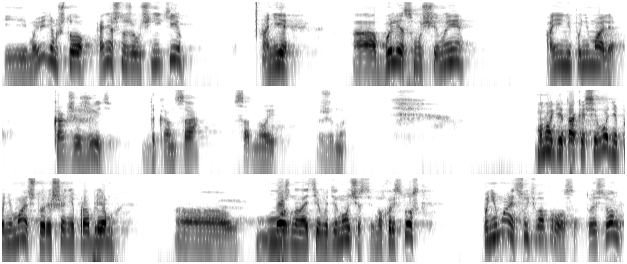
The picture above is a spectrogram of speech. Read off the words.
И мы видим, что, конечно же, ученики, они а, были смущены, они не понимали, как же жить до конца с одной женой? Многие так и сегодня понимают, что решение проблем э, можно найти в одиночестве, но Христос понимает суть вопроса. То есть Он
